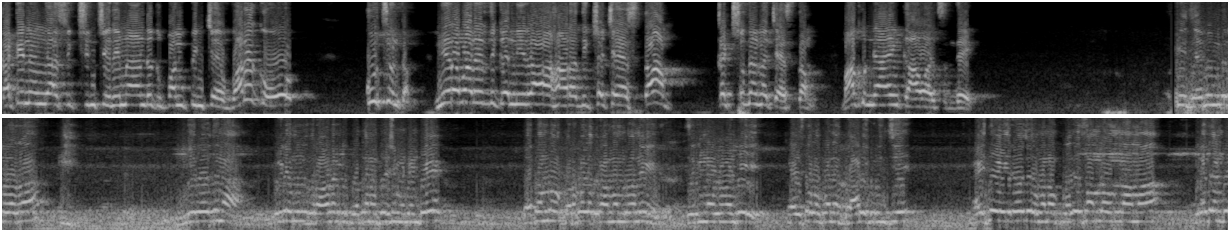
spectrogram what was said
కఠినంగా శిక్షించి రిమాండ్కు పంపించే వరకు కూర్చుంటాం. నిరవధిక నిరాహార దీక్ష చేస్తాం. ఖచ్చితంగా చేస్తాం. మాకు న్యాయం కావాల్సిందే. ఈ ఈ రోజున మీడియా ముందుకు రావడానికి ప్రధాన ఉద్దేశం ఏంటంటే గతంలో కొరకొండ గ్రామంలోని జరిగినటువంటి క్రైస్తవ దాడి గురించి అయితే ఈ రోజు మనం ప్రదేశంలో ఉన్నామా? లేదంటే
